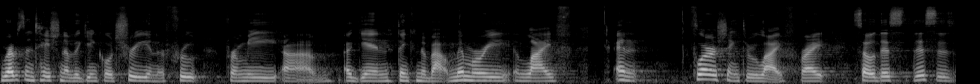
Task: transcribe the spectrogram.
representation of the ginkgo tree and the fruit for me, um, again, thinking about memory and life and flourishing through life, right? So this this is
